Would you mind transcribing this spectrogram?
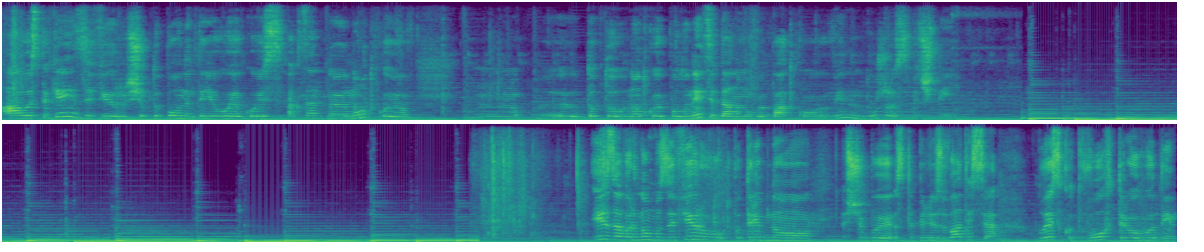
А ось такий зефір, щоб доповнити його якоюсь акцентною ноткою, тобто ноткою полуниці в даному випадку, він дуже смачний. І заварному зефіру потрібно, щоб стабілізуватися, близько 2-3 годин.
